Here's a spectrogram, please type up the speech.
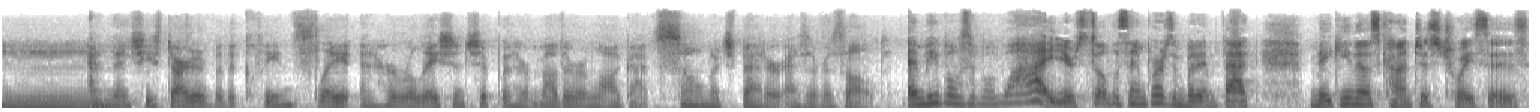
Mm. And then she started with a clean slate, and her relationship with her mother in law got so much better as a result. And people say, well, why? You're still the same person. But in fact, making those conscious choices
